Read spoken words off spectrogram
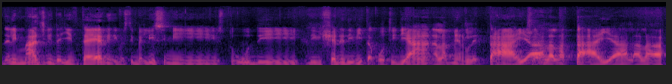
nelle immagini degli interni di questi bellissimi studi di scene di vita quotidiana, la merlettaia, Certo. la lattaia, la, la-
